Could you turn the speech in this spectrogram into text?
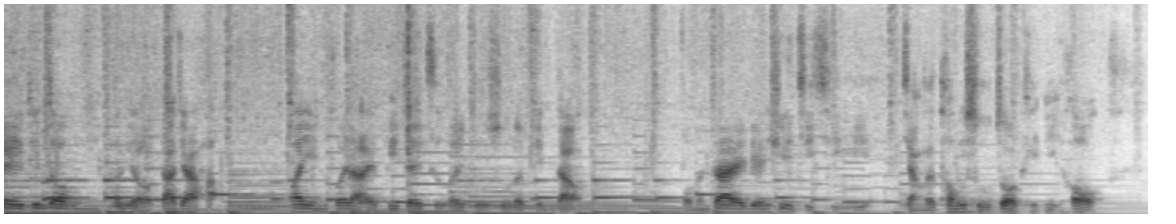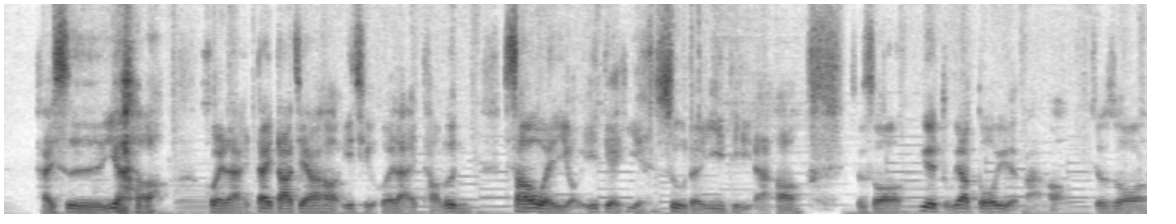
各位听众朋友，大家好，欢迎回来 BJ 只会读书的频道。我们在连续几集讲了通俗作品以后，还是要回来带大家哈一起回来讨论稍微有一点严肃的议题了哈。就是说阅读要多元嘛哈，就是说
